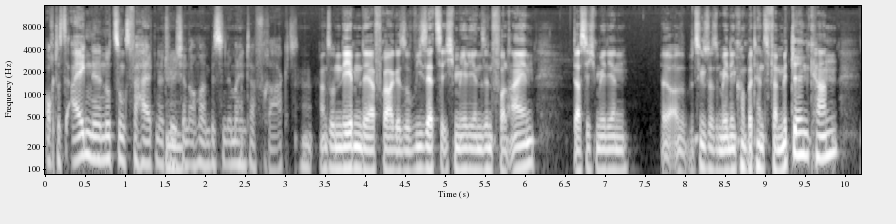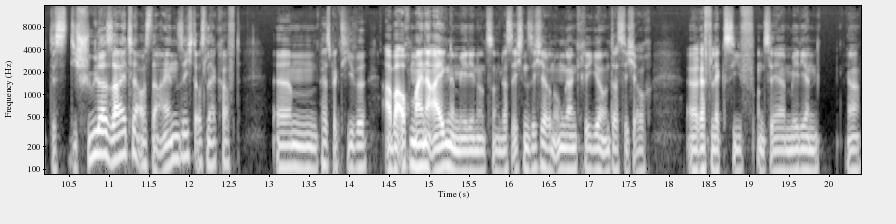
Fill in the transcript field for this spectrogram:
auch das eigene Nutzungsverhalten natürlich Mhm. dann auch mal ein bisschen immer hinterfragt. Also neben der Frage, so wie setze ich Medien sinnvoll ein, dass ich Medien äh, also beziehungsweise Medienkompetenz vermitteln kann, das die Schülerseite aus der einen Sicht, aus Lehrkraftperspektive, ähm, aber auch meine eigene Mediennutzung, dass ich einen sicheren Umgang kriege und dass ich auch äh, reflexiv und sehr Medien, ja,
